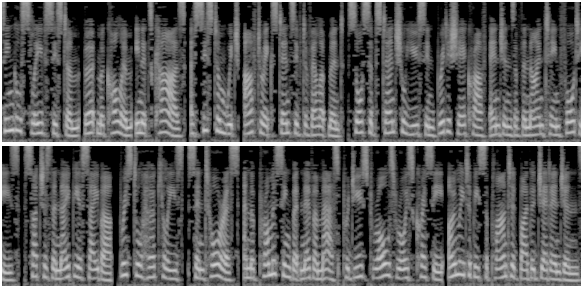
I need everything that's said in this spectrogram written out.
single-sleeve system Burt McCollum in its cars, a system which, after extensive development, saw substantial use in British aircraft engines of the 1940s, such as the Napier Sabre, Bristol Hercules, Centaurus, and the promising but never mass-produced Rolls-Royce Crecy, only to be supplanted by the jet engines.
